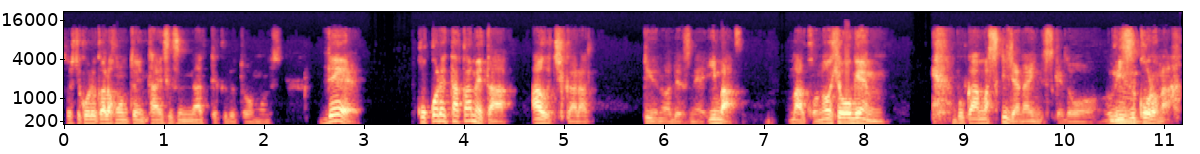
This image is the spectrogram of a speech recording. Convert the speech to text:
そしてこれから本当に大切になってくると思うんです。で、ここで高めた会う力っていうのはですね、今、まあこの表現、僕はあんま好きじゃないんですけど、うんウィズコロナ、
